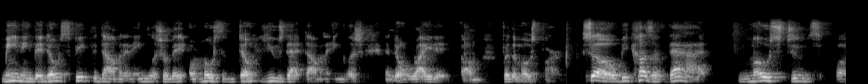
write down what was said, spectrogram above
meaning they don't speak the dominant English or they or most of them don't use that dominant English and don't write it um, for the most part. So because of that. Most students uh,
